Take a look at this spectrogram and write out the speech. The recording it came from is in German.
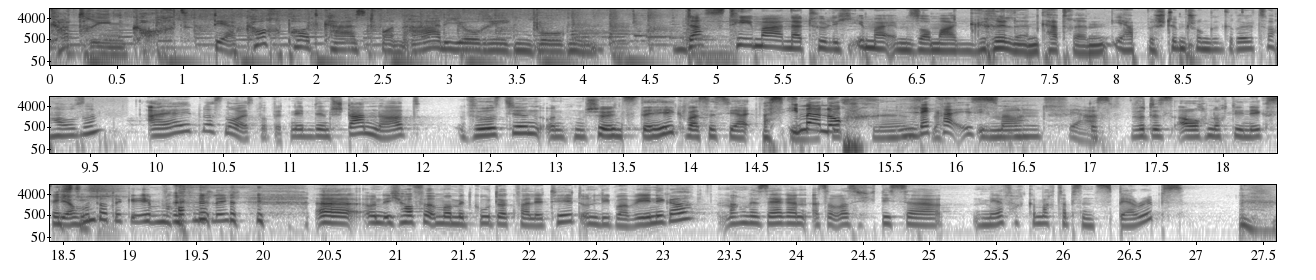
Katrin kocht. Der Koch-Podcast von Radio Regenbogen. Das Thema natürlich immer im Sommer Grillen. Katrin, ihr habt bestimmt schon gegrillt zu Hause? Etwas Neues probiert. Neben dem Standard Würstchen und ein schönes Steak, was es ja was immer noch gibt, ne? lecker ist immer. und ja. das wird es auch noch die nächsten Richtig. Jahrhunderte geben hoffentlich äh, und ich hoffe immer mit guter Qualität und lieber weniger machen wir sehr gern also was ich dieses Jahr mehrfach gemacht habe sind Spare Ribs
